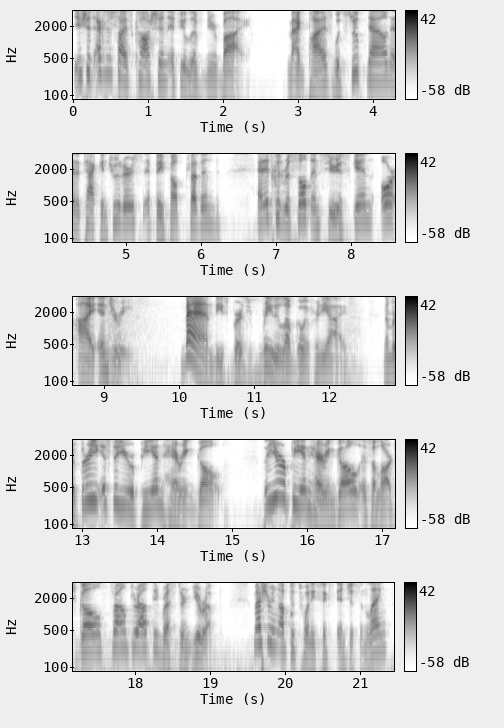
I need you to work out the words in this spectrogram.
you should exercise caution if you live nearby. Magpies would swoop down and attack intruders if they felt threatened, and it could result in serious skin or eye injuries. Man, these birds really love going for the eyes. Number 3 is the European herring gull. The European herring gull is a large gull found throughout the Western Europe. Measuring up to 26 inches in length,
